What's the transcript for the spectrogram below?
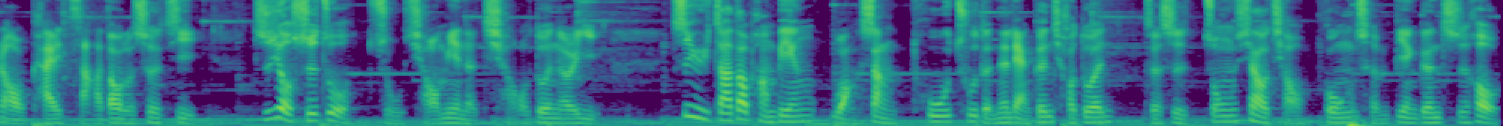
绕开匝道的设计，只有施作主桥面的桥墩而已。至于匝道旁边往上突出的那两根桥墩，则是忠孝桥工程变更之后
